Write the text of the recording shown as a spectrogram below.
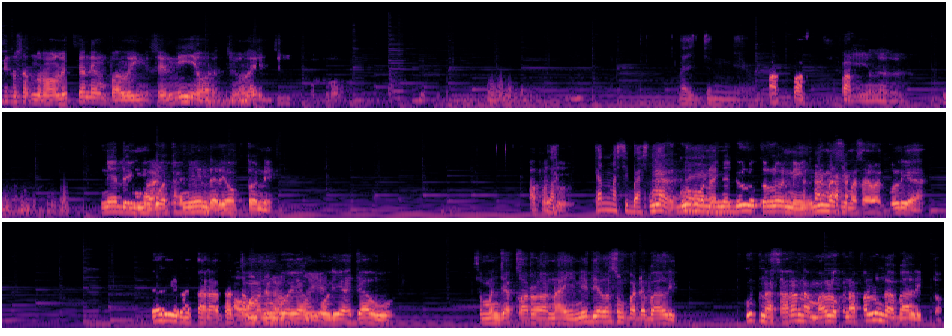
kan Ustadz Nurholis kan yang paling senior, cuy, legend. Legend ya. Pak, pak. Pak. Gila tuh. Ini ada yang mau gua tanyain dari Okto nih. Apa Lah. tuh? Kan masih bahas Enggak, gue mau nanya dulu ke lo nih. Ini masih masalah kuliah. Dari rata-rata Oh, temen masalah gue yang kuliah. kuliah jauh, semenjak corona ini dia langsung pada balik. Gue penasaran sama lo, kenapa lu nggak balik toh?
